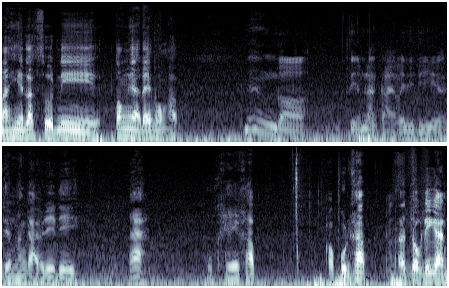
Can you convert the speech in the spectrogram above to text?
มาเฮียนหลักสูตรนี่ต้องเนี่ยได้ผมครับ นึ่งก็เตรียมร่างกายไว้ดีๆเตรียมร่างกายไว้ดีๆนะ โอเคครับ ขอบคุณครับ แล้วโจกดีกัน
